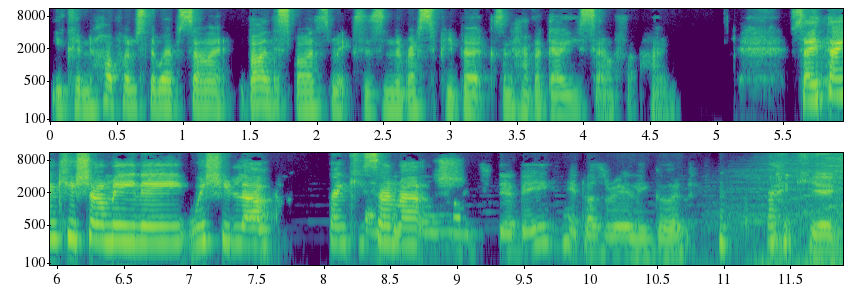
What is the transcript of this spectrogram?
you can hop onto the website, buy the spice mixes and the recipe books, and have a go yourself at home. So thank you, Sharmini. Wish you luck. Thank you Thank so you much. so much, Debbie. It was really good. Thank you.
